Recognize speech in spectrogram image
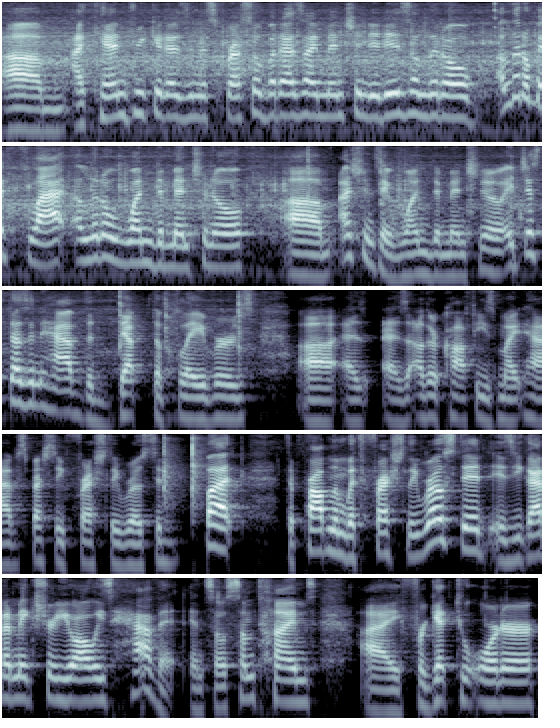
Um, I can drink it as an espresso, but as I mentioned, it is a little, a little bit flat, a little one-dimensional. Um, I shouldn't say one-dimensional. It just doesn't have the depth of flavors uh, as, as other coffees might have, especially freshly roasted. But the problem with freshly roasted is you got to make sure you always have it. And so sometimes I forget to order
